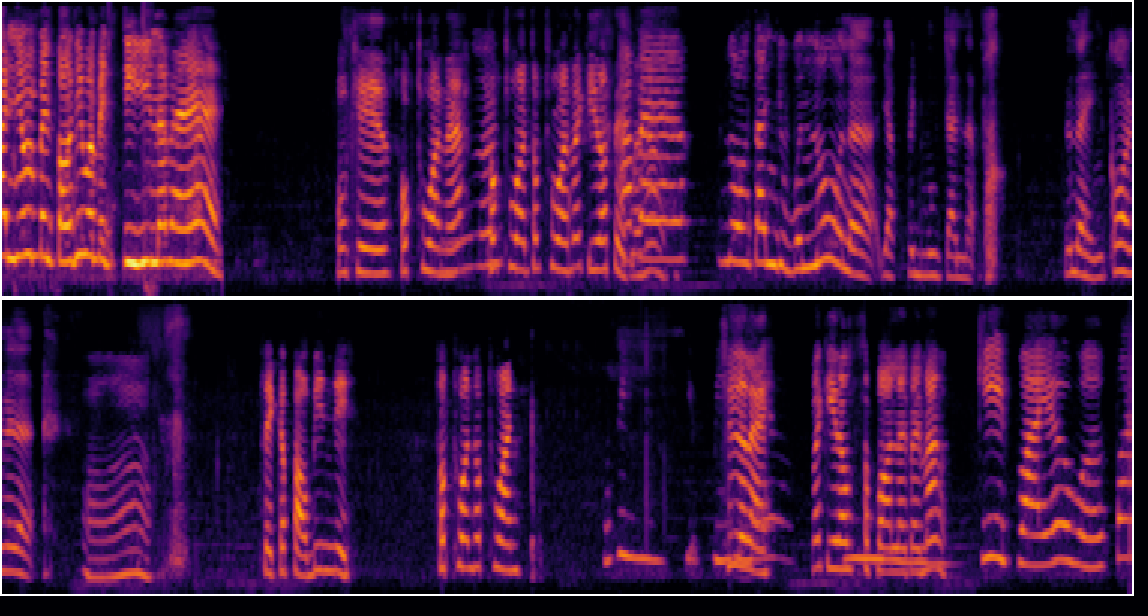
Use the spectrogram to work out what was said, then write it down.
อันนี้มันเป็นตอนที่มันเป็นจีนนะแพร โอเค ทบทวนนะเออทบทวนทบทวนเมื่อกี้เราเสร็จอาแล้วแพรนะดวงจันทร์อยู่บนนู่นน่ะ อยากไปดวงจันทร์น่ะนั่นไหนเห็นก้อนนั่นน่ะอ๋อเสร็จกระเป๋าบินดิ ทบทวนทบทวนชื่ออะไร เมื่อกี้เราสปอนอะไรไปมั่ง กี้ไฟเวิร์กป่ะ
